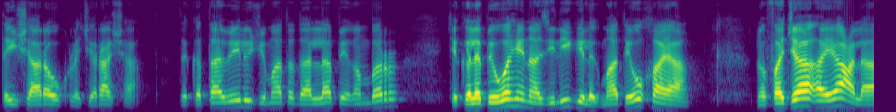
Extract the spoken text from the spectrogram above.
ته اشاره وکړه چې راشه ځکه تا ویلو چې ماته د الله پیغمبر چې کله په وه نازلیږي لګ ماته وخایا نو فجاء یعلا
